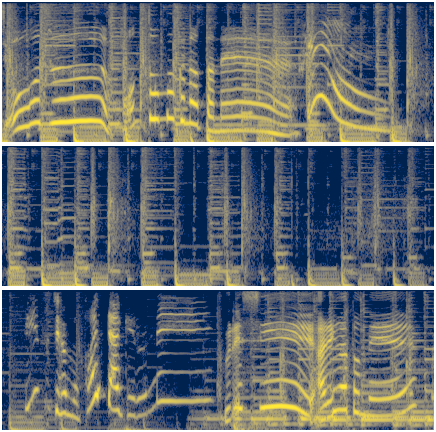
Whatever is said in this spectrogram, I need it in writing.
上手。ほんとうまくなったね。どううんリーズちゃんも書いてあげるね。嬉しい。ありがとね。うん。リー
